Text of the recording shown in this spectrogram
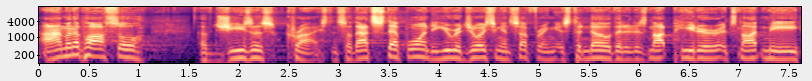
I'm an apostle of Jesus Christ. And so that's step one to you rejoicing in suffering is to know that it is not Peter, it's not me,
